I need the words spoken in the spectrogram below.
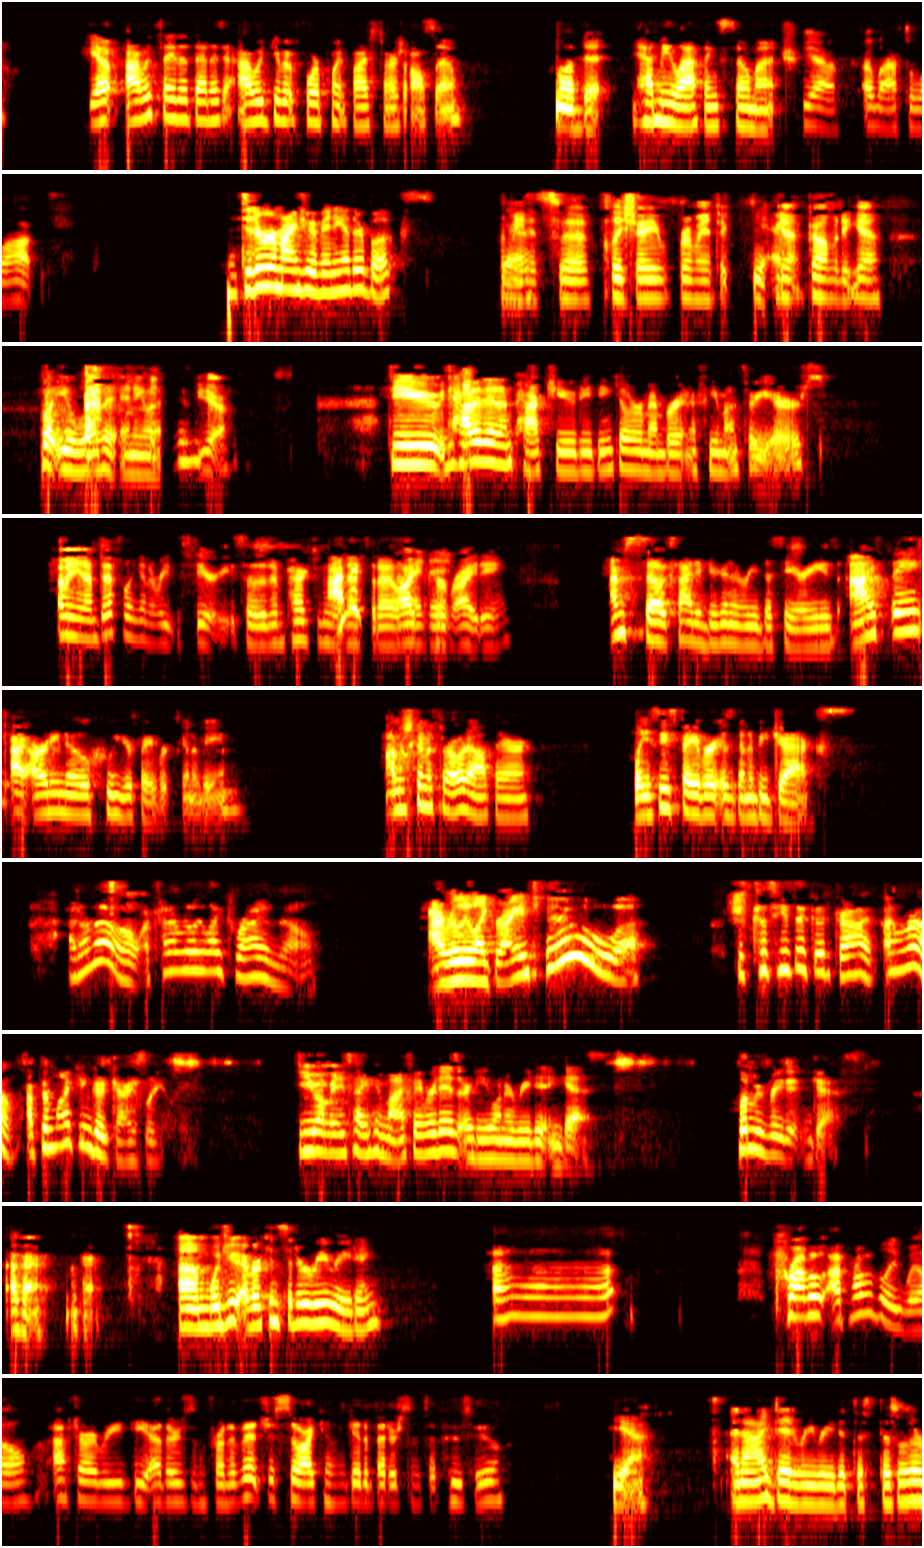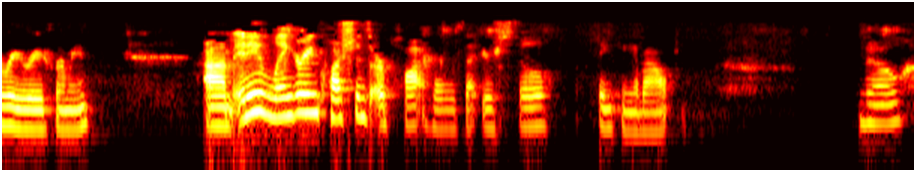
Yep, I would say that that is, I would give it 4.5 stars also. Loved it. It had me laughing so much. Yeah, I laughed a lot. Did it remind you of any other books? I mean, it's a cliche romantic, Yeah. yeah, comedy, yeah. But you love it anyway. Yeah. Do you, how did it impact you? Do you think you'll remember it in a few months or years? I mean, I'm definitely going to read the series, so it impacted me I'm enough that I like her writing. I'm so excited you're going to read the series. I think I already know who your favorite's going to be. I'm just going to throw it out there. Lacey's favorite is going to be Jax. I don't know. I kind of really liked Ryan though. I really like Ryan too. Just because he's a good guy. I don't know. I've been liking good guys lately. Do you want me to tell you who my favorite is or do you want to read it and guess? Let me read it and guess. Okay, okay. Um, would you ever consider rereading? Uh, probably. I probably will after I read the others in front of it, just so I can get a better sense of who's who. Yeah. And I did reread it. This this was a reread for me. Um, any lingering questions or plot holes that you're still thinking about? No.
